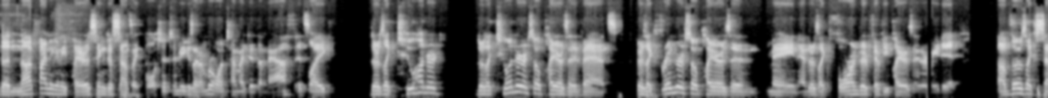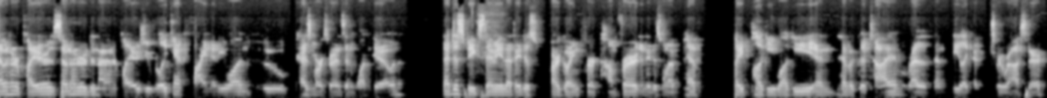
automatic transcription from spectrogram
the not finding any players thing just sounds like bullshit to me because I remember one time I did the math. It's like there's like 200 there's like 200 or so players in advance. There's like 300 or so players in main, and there's like 450 players in intermediate. Of those like 700 players, 700 to 900 players, you really can't find anyone who has more experience than one goon. That just speaks to me that they just are going for comfort and they just want to have play puggy wuggy and have a good time rather than be like a true roster.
